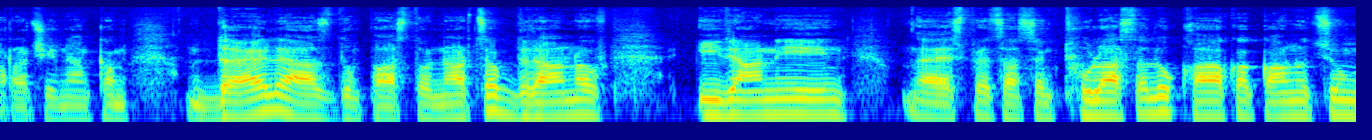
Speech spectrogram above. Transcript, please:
առաջին անգամ դա էլ է ազդում պաստորն արդյոք դրանով Իրանին, այսպես ասենք, թույլասելու քաղաքականություն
